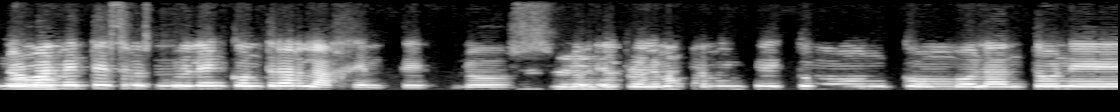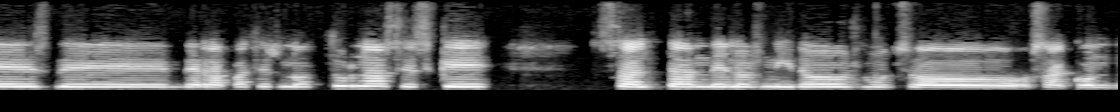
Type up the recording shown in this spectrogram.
Normalmente se los suele encontrar la gente. Los, el problema también que hay con, con volantones de, de, rapaces nocturnas es que saltan de los nidos mucho, o sea, con,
